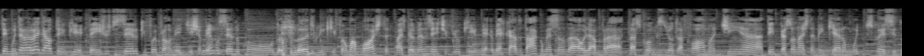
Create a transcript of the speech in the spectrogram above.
tem muito herói legal. Tem o que? Tem Justiceiro que foi pra Home Edition, mesmo sendo com o Dolph Lundgren, que foi uma bosta, mas pelo menos a gente viu que o mercado tava começando a olhar para as comics de outra forma. Tinha tem personagens também que eram muito desconhecidos,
